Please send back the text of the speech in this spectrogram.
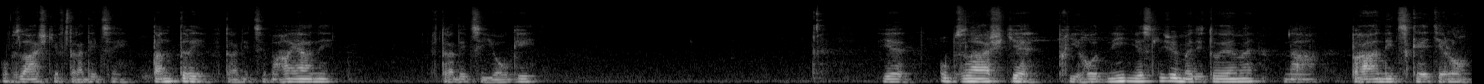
obzvláště v tradici tantry, v tradici Mahajány, v tradici jogy, je obzvláště příhodný, jestliže meditujeme na pránické tělo.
